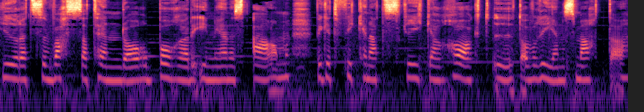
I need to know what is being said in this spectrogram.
Djurets vassa tänder borrade in i hennes arm vilket fick henne att skrika rakt ut av ren smärta.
